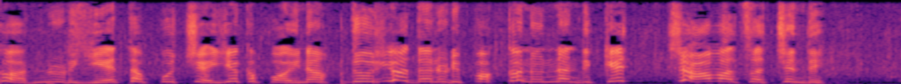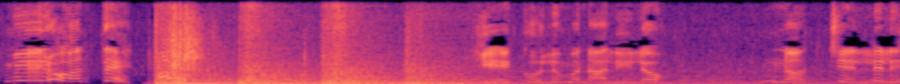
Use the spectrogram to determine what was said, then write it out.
కర్ణుడు ఏ తప్పు చెయ్యకపోయినా దుర్యోధనుడి పక్కనున్నందుకే చావాల్సొచ్చింది. మీరు అంతే. ఏ కులుమనాలిలో నా చెల్లెలి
